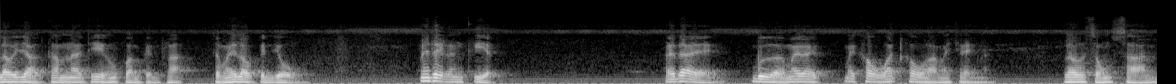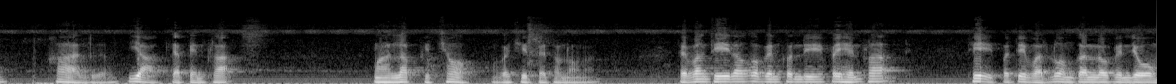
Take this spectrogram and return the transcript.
เราอยากทำหน้าที่ของความเป็นพระ สมัยเราเป็นโยมไม่ได้รังเกียจไม่ได้เบื่อไม่ได้ไม่เข้าวัดเข้าวาไม่ใช่นะเราสงสารผ้าเหลือง อยากจะเป็นพระ มารับผิดชอบก็คิดไปทำนองนั้นแต่บางทีเราก็เป็นคนดีไปเห็นพระที่ปฏิบัติร่วมกันเราเป็นโยม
